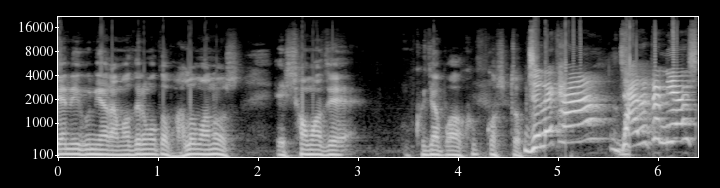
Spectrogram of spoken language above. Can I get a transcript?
জ্ঞানী গুণী আর আমাদের মতো ভালো মানুষ এই সমাজে খুঁজে পাওয়া খুব কষ্ট। জুলেখা ঝাড়ুটা নিয়ে আস।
